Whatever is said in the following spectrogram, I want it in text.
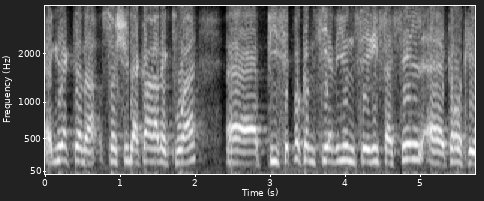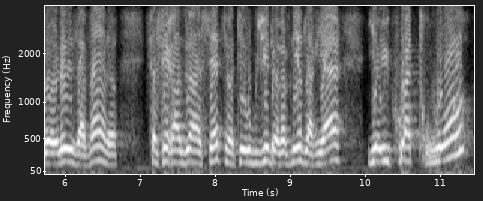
Exactement. Ça, je suis d'accord avec toi. Euh, Puis c'est pas comme s'il y avait eu une série facile euh, contre les Oilers avant. Là. Ça s'est rendu en sept. Ils ont été obligés de revenir de l'arrière. Il y a eu quoi? Trois?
